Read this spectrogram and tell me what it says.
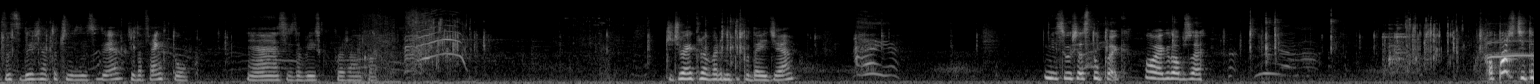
Zdecydujesz na to, czy nie zdecyduje? Czy to fęk tu? Nie, jesteś za blisko, koleżanko. Czy człowiek rower mi tu podejdzie? Nie słyszę stópek. O, jak dobrze. O, patrzcie, tu...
